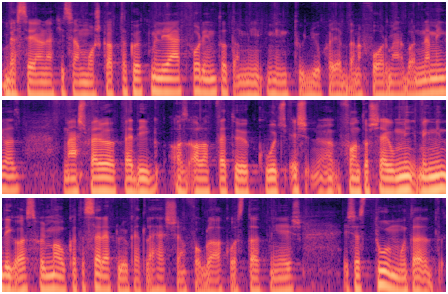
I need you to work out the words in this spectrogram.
beszélnek, hiszen most kaptak 5 milliárd forintot, ami mint tudjuk, hogy ebben a formában nem igaz. Másfelől pedig az alapvető kulcs és fontosságú még mindig az, hogy magukat a szereplőket lehessen foglalkoztatni, és, és ez túlmutat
